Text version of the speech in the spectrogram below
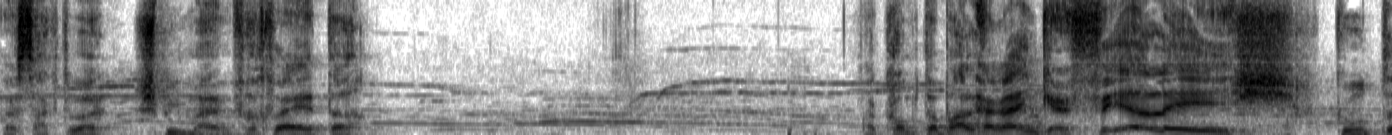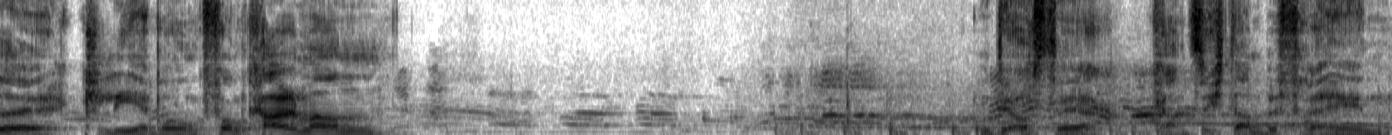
Er sagt aber, spielen wir einfach weiter. Da kommt der Ball herein, gefährlich. Gute Klärung von Kallmann. Und die Austria kann sich dann befreien.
